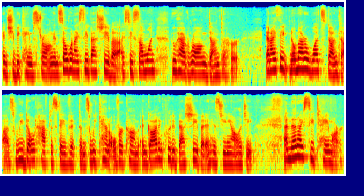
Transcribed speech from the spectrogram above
and she became strong. And so when I see Bathsheba, I see someone who had wrong done to her. And I think no matter what's done to us, we don't have to stay victims. We can overcome. And God included Bathsheba in his genealogy. And then I see Tamar.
